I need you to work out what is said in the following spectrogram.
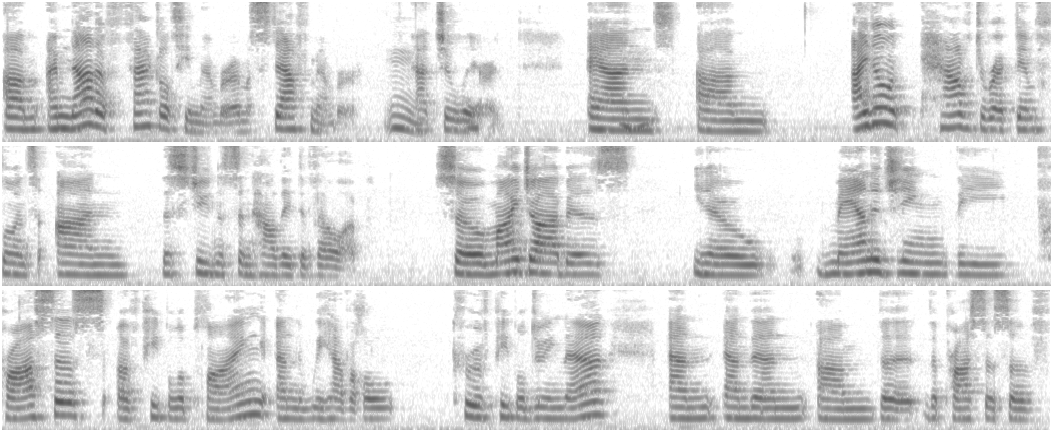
um, i'm not a faculty member i'm a staff member mm. at juilliard and mm-hmm. um, i don't have direct influence on the students and how they develop so my job is you know, managing the process of people applying, and we have a whole crew of people doing that, and and then um, the the process of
